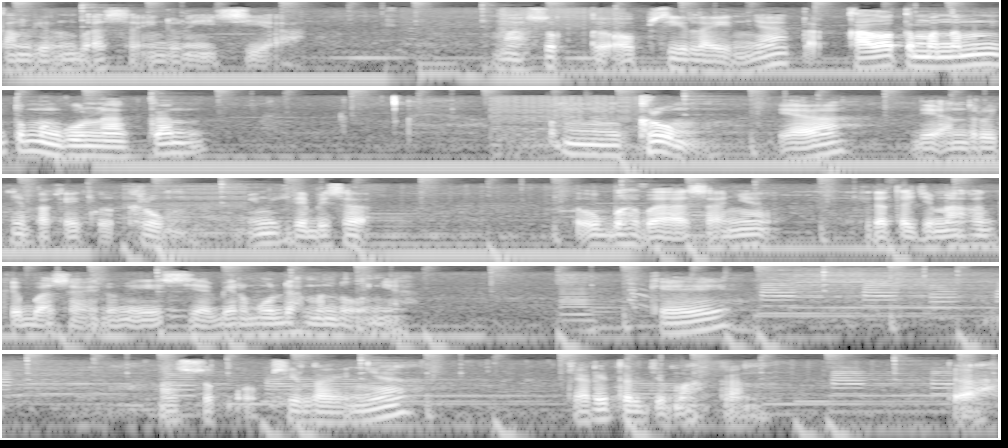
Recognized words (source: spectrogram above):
tampilan bahasa Indonesia. Masuk ke opsi lainnya. Kalau teman-teman tuh menggunakan um, Chrome ya, di Androidnya pakai Chrome. Ini kita bisa ubah bahasanya kita terjemahkan ke bahasa Indonesia biar mudah menunya oke masuk opsi lainnya cari terjemahkan. Dah.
